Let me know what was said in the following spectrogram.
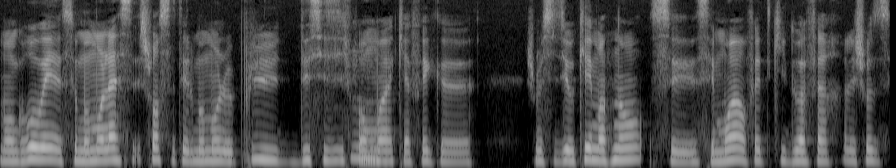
mais en gros, ouais, ce moment-là, je pense que c'était le moment le plus décisif pour Mm. moi qui a fait que je me suis dit, ok, maintenant, c'est c'est moi, en fait, qui dois faire les choses.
